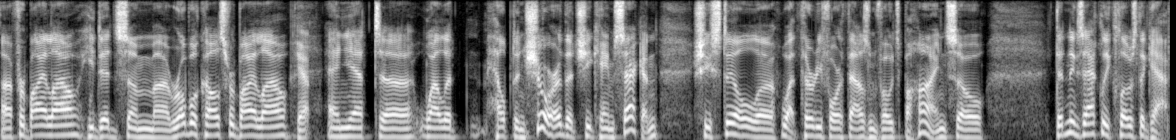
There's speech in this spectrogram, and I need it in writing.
uh, for Bailão. He did some uh, robocalls for Bailão. Yep. And yet, uh, while it helped ensure that she came second, she's still, uh, what, 34,000 votes behind. So didn't exactly close the gap.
